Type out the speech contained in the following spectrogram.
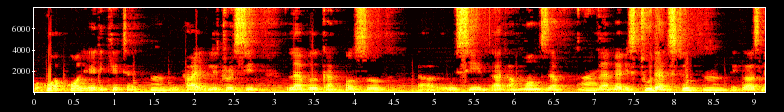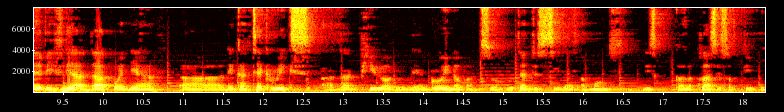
who are poorly educated, mm. high literacy level can also uh, we see that amongst them. Right. Then maybe students too, because maybe they are at that point they are uh, they can take risks at that period when they are growing up, and so we tend to see that amongst these classes of people.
